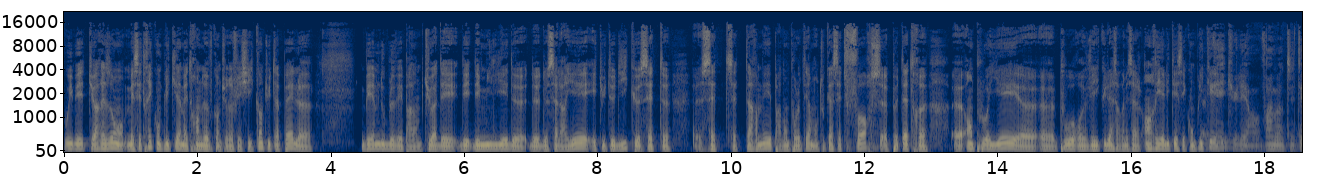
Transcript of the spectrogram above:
Oui, mais tu as raison, mais c'est très compliqué à mettre en œuvre quand tu réfléchis. Quand tu t'appelles euh, BMW, par exemple, tu as des, des, des milliers de, de, de, salariés et tu te dis que cette, euh, cette, cette armée, pardon pour le terme, en tout cas cette force peut être euh, employée euh, pour véhiculer un certain message. En réalité, c'est compliqué. Véhiculer, hein, vraiment, tu étais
